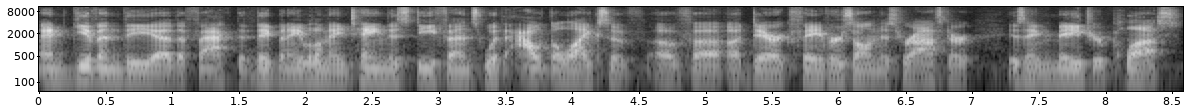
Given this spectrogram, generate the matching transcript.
and given the uh, the fact that they've been able to maintain this defense without the likes of of uh, uh Derrick Favors on this roster, is a major plus.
